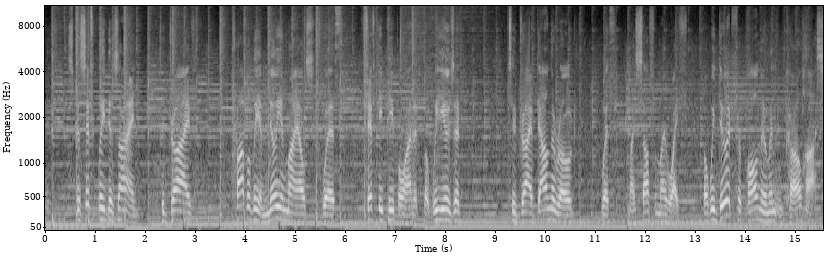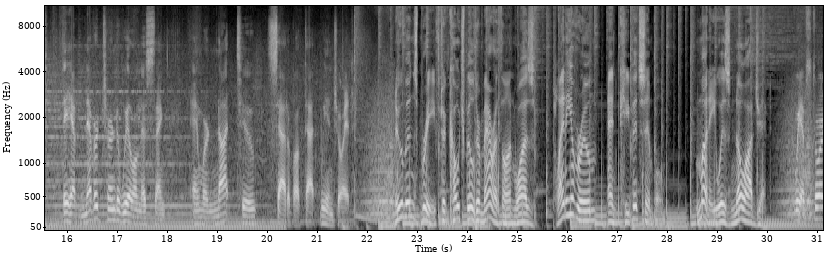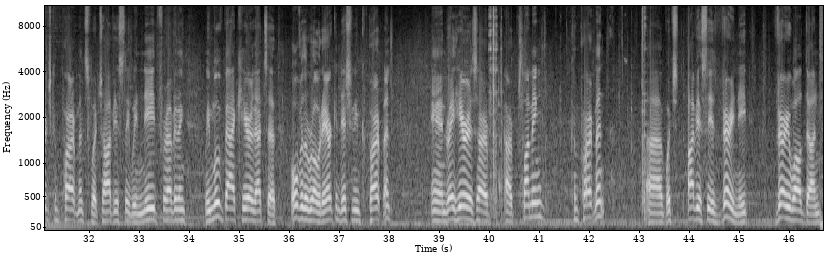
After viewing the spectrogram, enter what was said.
Specifically designed to drive probably a million miles with 50 people on it, but we use it to drive down the road with myself and my wife. But we do it for Paul Newman and Carl Haas. They have never turned a wheel on this thing, and we're not too sad about that. We enjoy it. Newman's brief to Coach Builder Marathon was plenty of room and keep it simple. Money was no object. We have storage compartments, which obviously we need for everything. We move back here, that's a over-the-road air conditioning compartment. And right here is our, our plumbing compartment, uh, which obviously is very neat. Very well done.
